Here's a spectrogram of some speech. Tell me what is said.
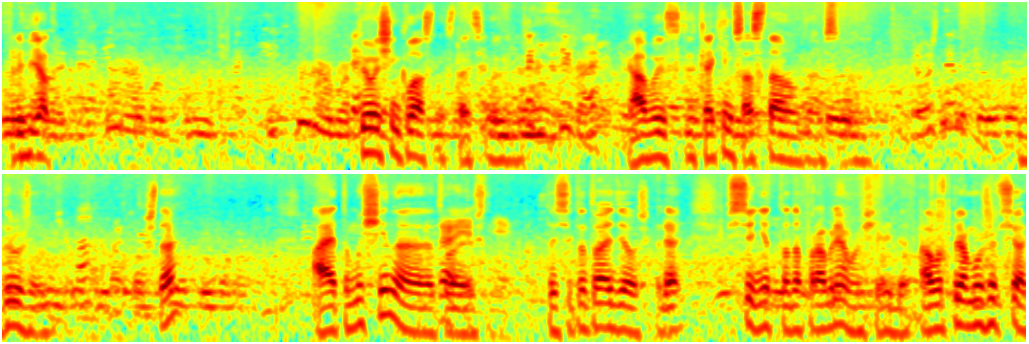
Привет. Ты очень классно, кстати, выглядишь. А вы с каким составом там сегодня? Дружные. Дружным. Что? А это мужчина Да, твой? я с ней. То есть это твоя девушка, да? Все, нет тогда проблем вообще, ребят. А вот прям уже все,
